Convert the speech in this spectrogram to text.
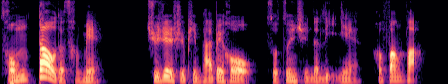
从道的层面去认识品牌背后所遵循的理念和方法。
